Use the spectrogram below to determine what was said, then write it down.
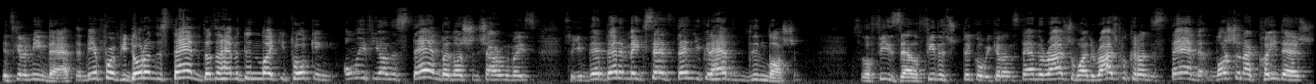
it's going to mean that. And therefore, if you don't understand, it doesn't have a din like you're talking. Only if you understand by Lashon Shar Umais, so you, then, then it makes sense, then you can have din Lashon. So if he's if he's we can understand the Rashba. Why the Rashba could understand that Lashon HaKodesh,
